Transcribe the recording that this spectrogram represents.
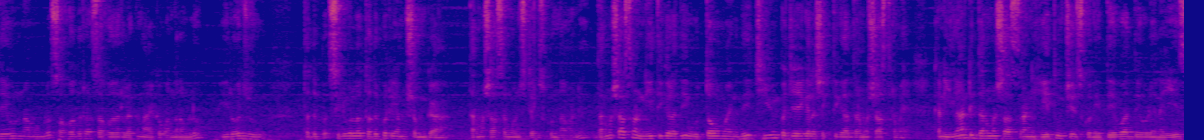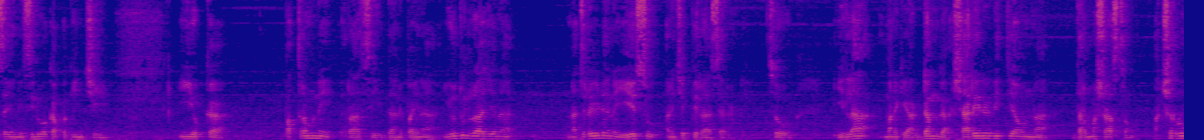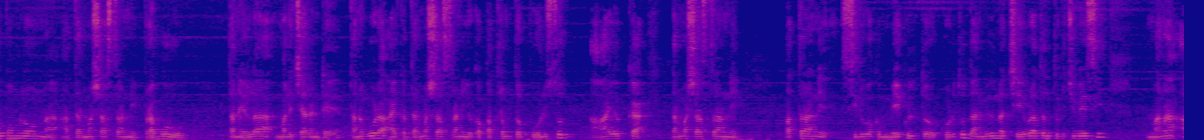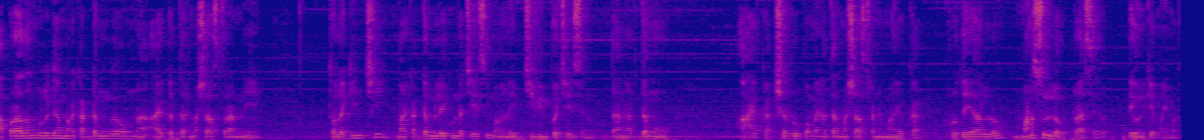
దేవుని నామంలో సహోదర సహోదరులకు నా యొక్క వందనంలో ఈరోజు తదుపరి సిలువలో తదుపరి అంశంగా ధర్మశాస్త్రం గురించి తెలుసుకుందామండి. ధర్మశాస్త్రం నీతి గలది ఉత్తమమైనది జీవింపజేయగల శక్తి గల ధర్మశాస్త్రమే. కానీ ఇలాంటి ధర్మశాస్త్రాన్ని హేతు చేసుకుని దేవాదేవుడైన ఏసైని సిలువకు అప్పగించి ఈ యొక్క పత్రంని రాసి దానిపైన యూదులు రాజైన నజరేయుడైన యేసు అని చెప్పి రాశారండి. సో ఇలా మనకి అడ్డంగా శారీరరీత్యా ఉన్న ధర్మశాస్త్రం అక్షర రూపంలో ఉన్న ఆ ధర్మశాస్త్రాన్ని ప్రభువు తను ఎలా మలిచారంటే తను కూడా ఆ యొక్క ధర్మశాస్త్రాన్ని యొక్క పత్రంతో పోలుస్తూ ఆ యొక్క ధర్మశాస్త్రాన్ని పత్రాన్ని సిలువకు మేకులతో కొడుతూ దాని మీద ఉన్న చేవ్రతను తుడిచివేసి మన అపరాధములుగా మనకు అడ్డంగా ఉన్న ఆ యొక్క ధర్మశాస్త్రాన్ని తొలగించి మనకు అడ్డం లేకుండా చేసి మనల్ని జీవింపచేసాను దాని అర్థము ఆ యొక్క అక్షర రూపమైన ధర్మశాస్త్రాన్ని మన యొక్క హృదయాల్లో మనసుల్లో రాశారు. దేవునికి మహిమ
